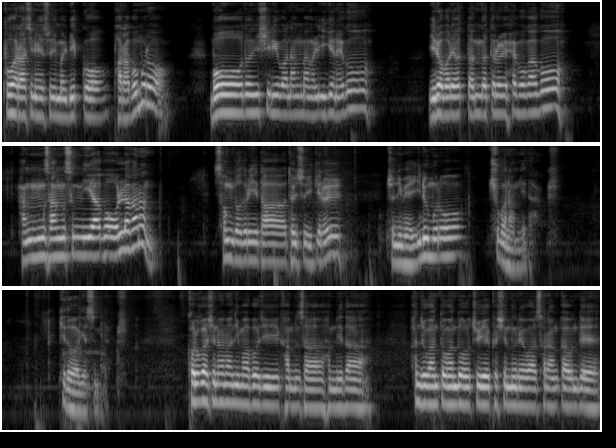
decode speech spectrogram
부활하신 예수님을 믿고 바라봄으로 모든 시리와 낭망을 이겨내고 잃어버렸던 것들을 회복하고 항상 승리하고 올라가는 성도들이 다 될 수 있기를 주님의 이름으로 축원합니다. 기도하겠습니다. 걸어가신 하나님 아버지 감사합니다. 한 주간 동안도 주의 크신 은혜와 사랑 가운데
